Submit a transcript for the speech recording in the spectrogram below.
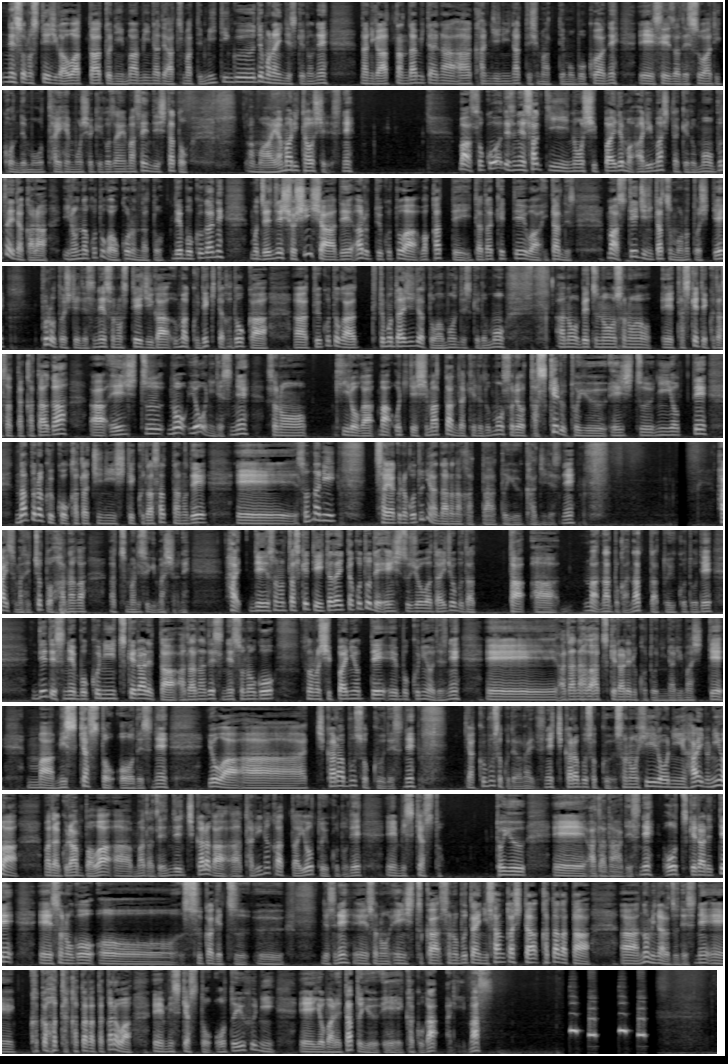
ね、そのステージが終わった後に、まあみんなで集まってミーティングでもないんですけどね、何があったんだみたいな感じになってしまって、も僕はね、えー、正座で座り込んでも大変申し訳ございませんでしたと、あもう謝り倒してですね、まあそこはですね、さっきの失敗でもありましたけども、舞台だからいろんなことが起こるんだと。で、僕がね、もう全然初心者であるということは分かっていただけてはいたんです。まあステージに立つものとして、プロとしてですね、そのステージがうまくできたかどうかあということがとても大事だとは思うんですけども、あの別のその、えー、助けてくださった方があ演出のようにですね、そのヒーローが、まあ、落ちてしまったんだけれども、それを助けるという演出によって、なんとなくこう形にしてくださったので、えー、そんなに最悪なことにはならなかったという感じですね。はい、すいません。ちょっと鼻が詰まりすぎましたね。はい。で、その助けていただいたことで演出上は大丈夫だった、あまあ、なんとかなったということで、でですね、僕につけられたあだ名ですね、その後、その失敗によって、え、僕にはですね、えー、あだ名がつけられることになりまして、まあ、ミスキャストですね。要は、力不足ですね。役不足ではないですね。力不足。そのヒーローに入るには、まだグランパは、まだ全然力が足りなかったよということで、えー、ミスキャスト。という、えー、あだ名ですね、をつけられて、えー、その後、数ヶ月ですね、えー、その演出家、その舞台に参加した方々のみならずですね、え、関わった方々からは、え、ミスキャストというふうに、え、呼ばれたという、え、過去があります。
